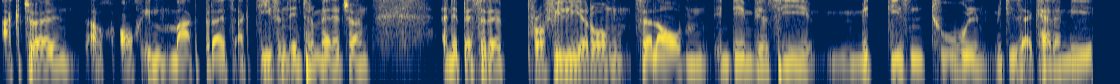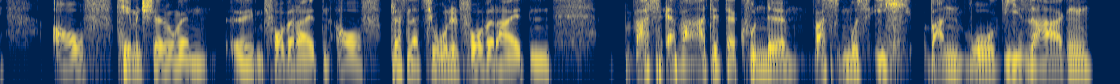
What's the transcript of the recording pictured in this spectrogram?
aktuellen, auch, auch im Markt bereits aktiven Intermanagern eine bessere Profilierung zu erlauben, indem wir sie mit diesem Tool, mit dieser Academy auf Themenstellungen äh, vorbereiten, auf Präsentationen vorbereiten, was erwartet der Kunde, was muss ich wann, wo, wie sagen,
